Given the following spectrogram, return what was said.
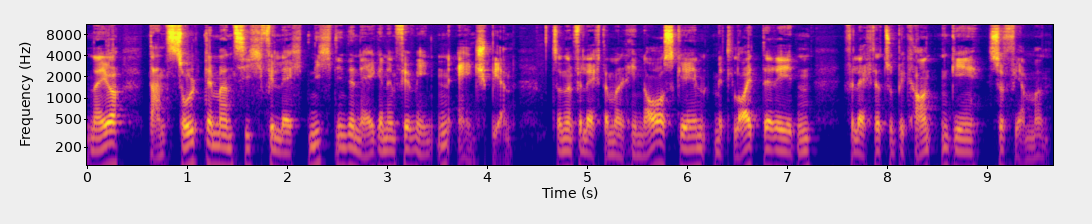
naja, dann sollte man sich vielleicht nicht in den eigenen vier Wänden einsperren sondern vielleicht einmal hinausgehen, mit Leuten reden, vielleicht auch zu Bekannten gehen, sofern man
